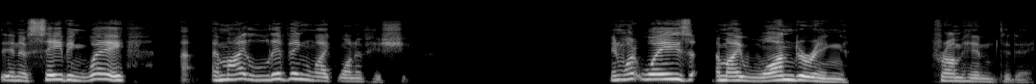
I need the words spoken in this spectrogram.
in a saving way, uh, am I living like one of his sheep? In what ways am I wandering from him today?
